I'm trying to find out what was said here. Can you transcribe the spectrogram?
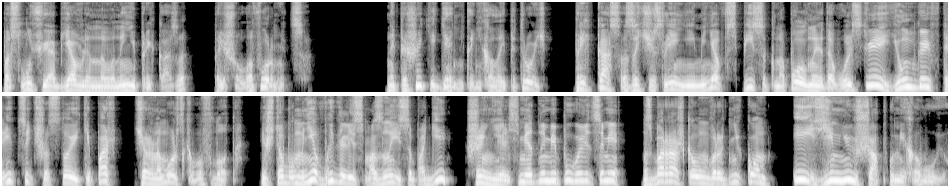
по случаю объявленного ныне приказа, пришел оформиться. Напишите, дяденька Николай Петрович, приказ о зачислении меня в список на полное довольствие юнгой в 36-й экипаж Черноморского флота, и чтобы мне выдали смазные сапоги, шинель с медными пуговицами, с барашковым воротником и зимнюю шапку меховую.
